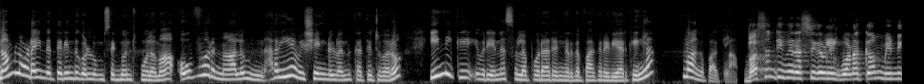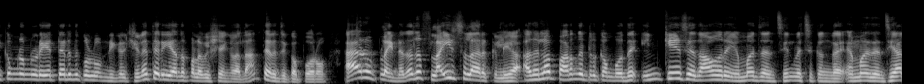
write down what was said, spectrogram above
நம்மளோட இந்த தெரிந்து கொள்ளும் செக்மெண்ட் மூலமா ஒவ்வொரு நாளும் நிறைய விஷயங்கள் வந்து கத்துட்டு வரோம். இன்னைக்கு இவர் என்ன சொல்ல போறாருங்கிறத பார்க்க ரெடியா இருக்கீங்களா? வாங்க பார்க்கலாம். வசந்த் டிவி ரசிகர்களுக்கு வணக்கம். இன்னைக்கும் நம்மளுடைய தெரிந்து கொள்வோம் நிகழ்ச்சியில தெரியாத பல விஷயங்களை தான் தெரிஞ்சுக்க போறோம். ஏரோப்ளைன் அதாவது ஃபிளைட்ஸ் எல்லாம் இருக்கு இல்லையா? அதெல்லாம் பறந்துட்டு இருக்கும்போது இன்கேஸ் ஏதாவது ஒரு எமர்ஜென்சின்னு வச்சுக்கோங்க. எமர்ஜென்சியா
